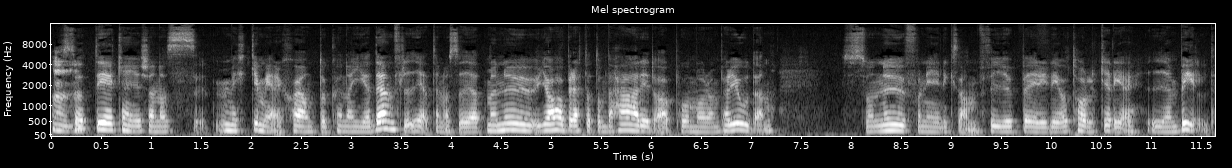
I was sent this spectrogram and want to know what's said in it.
Mhm. Så det kan ju kännas mycket mer skönt att kunna ge den friheten och säga att men nu, jag har berättat om det här idag på morgonperioden. Så nu får ni liksom fördjupa er i det och tolka det i en bild.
